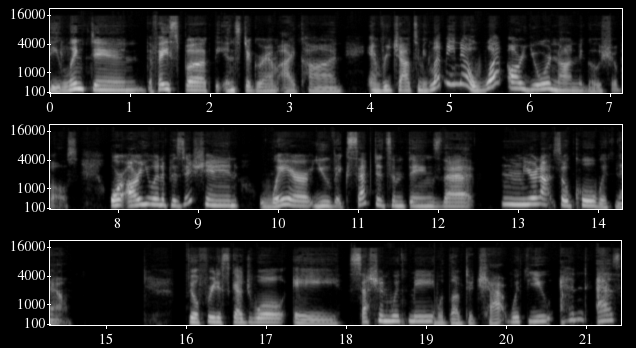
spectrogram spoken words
the LinkedIn, the Facebook, the Instagram icon and reach out to me. Let me know what are your non negotiables? Or are you in a position where you've accepted some things that mm, you're not so cool with now? Feel free to schedule a session with me. Would love to chat with you. And as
